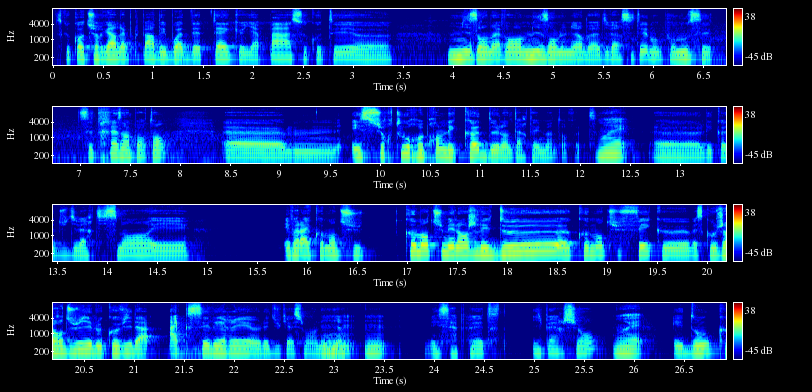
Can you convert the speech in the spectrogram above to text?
Parce que quand tu regardes la plupart des boîtes d'EdTech, il n'y a pas ce côté euh, mise en avant, mise en lumière de la diversité. Donc pour nous, c'est très important. Euh, et surtout reprendre les codes de l'entertainment en fait. Ouais. Euh, les codes du divertissement et, et voilà comment tu comment tu mélanges les deux, euh, comment tu fais que parce qu'aujourd'hui le Covid a accéléré l'éducation en ligne, mm, mm. mais ça peut être hyper chiant. Ouais. Et donc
